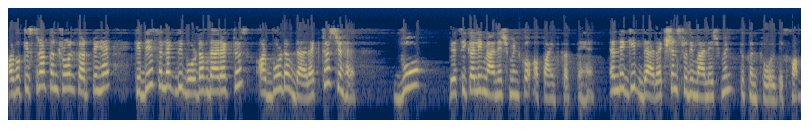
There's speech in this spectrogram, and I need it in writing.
اور وہ کس طرح کنٹرول کرتے ہیں؟ کہ they select the board of director اور بورڈ آف ڈائریکٹر جو ہے وہ بیسیکلی مینجمنٹ کو اپائنٹ کرتے ہیں and they give direction to the management to control the firm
